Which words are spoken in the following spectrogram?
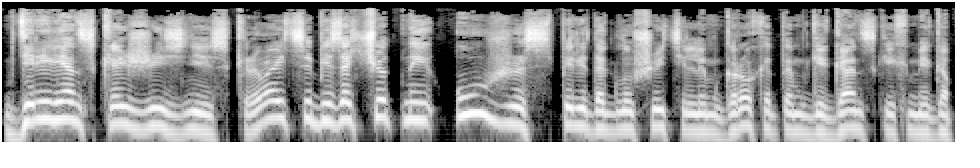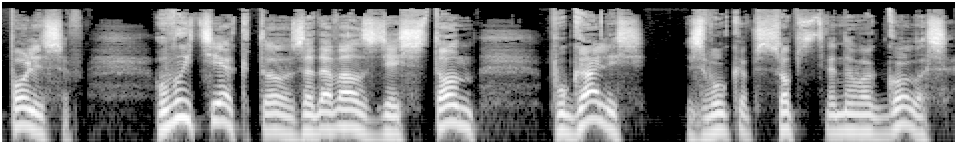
в деревенской жизни скрывается безотчетный ужас перед оглушительным грохотом гигантских мегаполисов. Увы, те, кто задавал здесь стон, пугались звуков собственного голоса.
